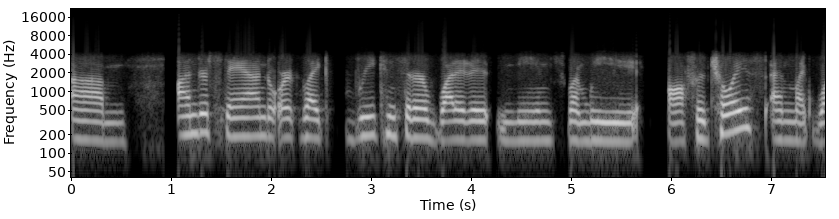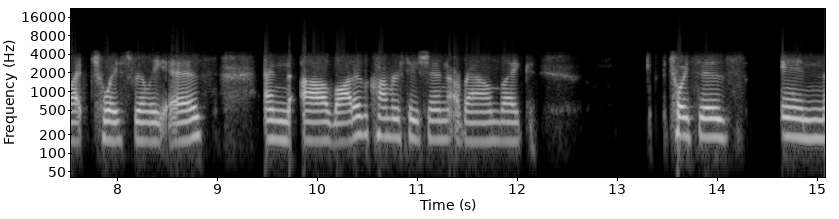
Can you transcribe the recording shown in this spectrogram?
um understand or like reconsider what it means when we offer choice and like what choice really is. And a lot of conversation around like choices in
